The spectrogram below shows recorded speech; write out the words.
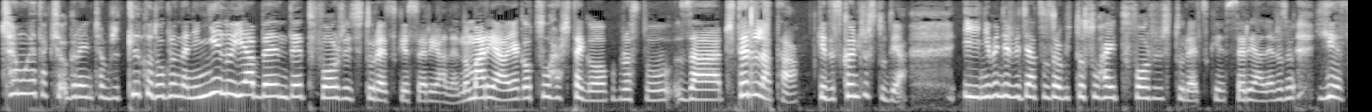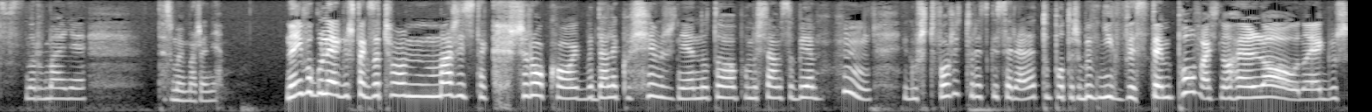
czemu ja tak się ograniczam, że tylko do oglądania? Nie no, ja będę tworzyć tureckie seriale. No Maria, jak odsłuchasz tego po prostu za 4 lata, kiedy skończysz studia i nie będziesz wiedziała, co zrobić, to słuchaj, tworzysz tureckie seriale. Rozumiem? Jezus, normalnie to jest moje marzenie. No i w ogóle jak już tak zaczęłam marzyć tak szeroko, jakby dalekosiężnie, no to pomyślałam sobie, hmm, jak już tworzyć tureckie seriale, to po to, żeby w nich występować, no hello, no jak już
